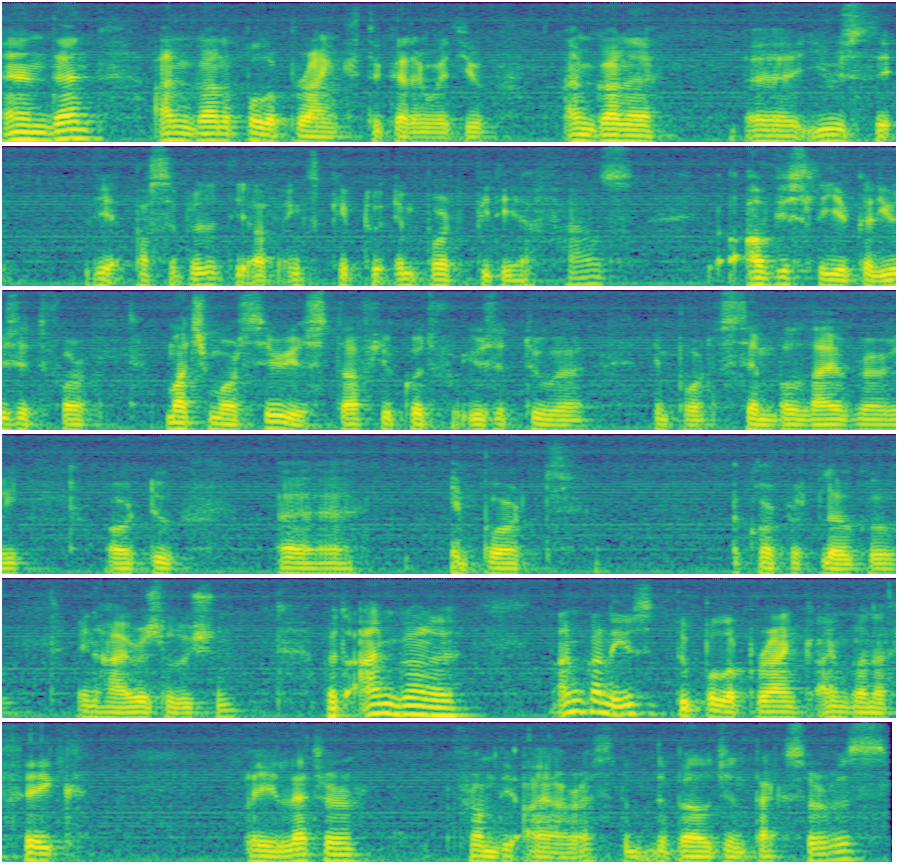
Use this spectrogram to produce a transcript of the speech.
And then I'm gonna pull a prank together with you. I'm gonna uh, use the the possibility of Inkscape to import PDF files. Obviously, you could use it for much more serious stuff. You could use it to uh, import a symbol library or to uh, import a corporate logo in high resolution. But I'm gonna I'm gonna use it to pull a prank. I'm gonna fake a letter from the IRS, the, the Belgian tax service.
